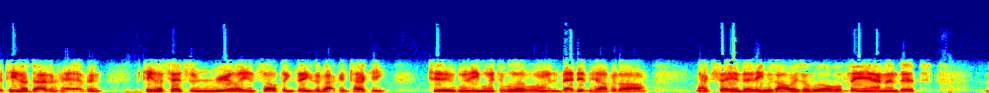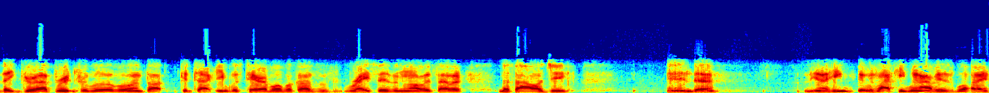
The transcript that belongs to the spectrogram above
Pitino doesn't have. And mm-hmm. Pitino said some really insulting things about Kentucky too when he went to Louisville, and that didn't help at all. Like saying that he was always a Louisville fan and that they grew up rooting for Louisville and thought Kentucky was terrible because of racism and all this other mythology. And uh you know, he it was like he went out of his way.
